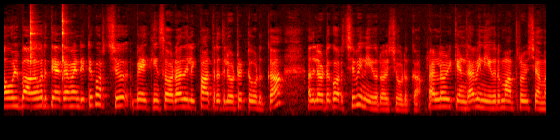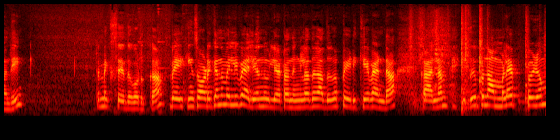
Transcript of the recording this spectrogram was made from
ആ ഉൾഭാഗം വൃത്തിയാക്കാൻ വേണ്ടിയിട്ട് കുറച്ച് ബേക്കിംഗ് സോഡ അതിൽ പാത്രത്തിലോട്ട് ഇട്ട് കൊടുക്കുക. അതിലോട്ട് കുറച്ച് വിനീഗർ ഒഴിച്ച് കൊടുക്കുക. വെള്ളം ഒഴിക്കേണ്ട. വിനീഗർ മാത്രം ഒഴിച്ചാൽ മതി. മിക്സ് ചെയ്ത് കൊടുക്കുക. ബേക്കിംഗ് സോഡയ്ക്കൊന്നും വലിയ വിലയൊന്നും ഇല്ല കേട്ടോ. നിങ്ങളത് അത് പേടിക്കേ വേണ്ട. കാരണം ഇതിപ്പോൾ നമ്മളെപ്പോഴും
